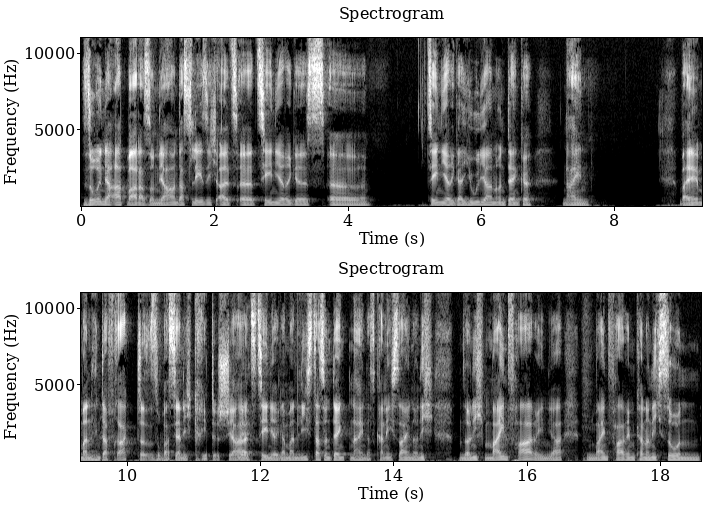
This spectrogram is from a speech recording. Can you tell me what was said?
so in der Art war das und ja, und das lese ich als äh, zehnjähriges, äh, zehnjähriger Julian und denke, nein, weil man hinterfragt sowas ja nicht kritisch, ja, nee. als Zehnjähriger. Man liest das und denkt, nein, das kann nicht sein, noch nicht, noch nicht mein Farin, ja. Mein Farin kann doch nicht so ein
